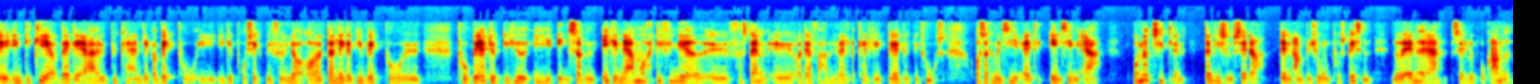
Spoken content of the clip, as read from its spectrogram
øh, indikerer, hvad det er, bygherren lægger vægt på i, i det projekt, vi følger. Og der lægger de vægt på, øh, på bæredygtighed i en sådan ikke nærmere defineret øh, forstand, øh, og derfor har vi valgt at kalde det et bæredygtigt hus. Og så kan man sige, at en ting er undertitlen, der ligesom sætter den ambition på spidsen. Noget andet er selve programmet,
